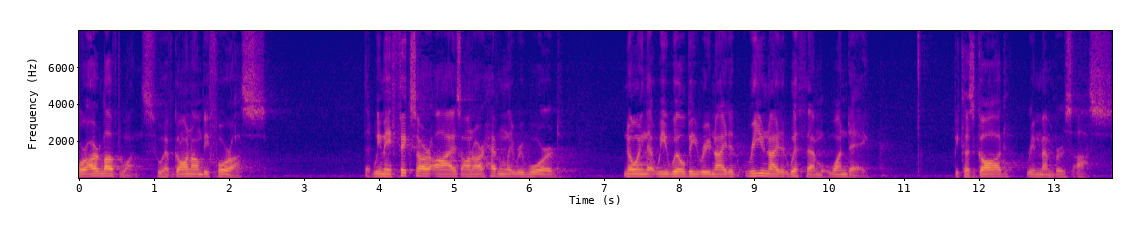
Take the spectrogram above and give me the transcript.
for our loved ones who have gone on before us, that we may fix our eyes on our heavenly reward, knowing that we will be reunited, reunited with them one day, because God remembers us.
